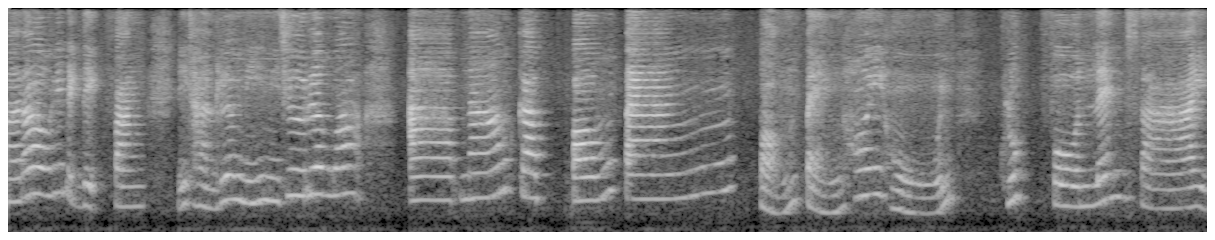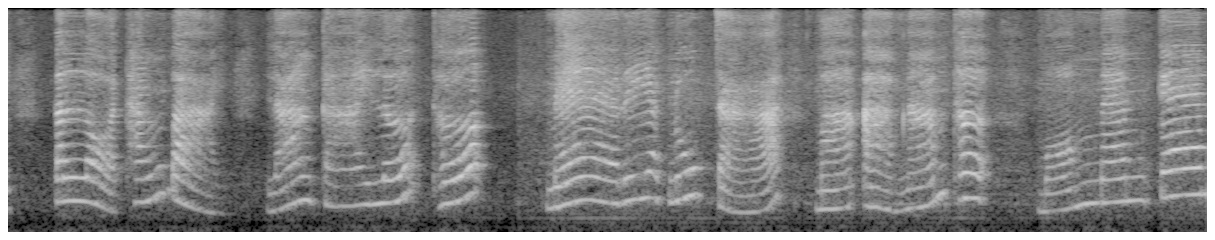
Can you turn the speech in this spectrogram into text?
มาเล่าให้เด็กๆฟัง นิทานเรื่องนี้มีชื่อเรื่องว่า อาบน้ำกับป๋องแปงป๋องแปงห้อยโหน คลุกโฟนเล่นทราย ตลอดทั้งบ่าย ร่างกายเลอะเทอะ แม่เรียกลูกจ๋ามาอาบน้ำเถอะมอมแมมแก้ม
